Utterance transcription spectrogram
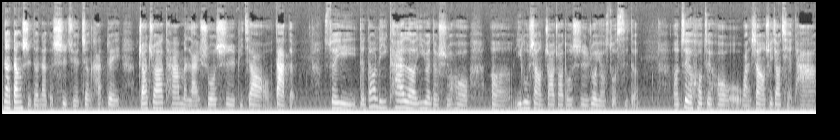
那当时的那个视觉震撼，对抓抓他们来说是比较大的，所以等到离开了医院的时候，呃，一路上抓抓都是若有所思的，呃，最后最后晚上睡觉前他。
